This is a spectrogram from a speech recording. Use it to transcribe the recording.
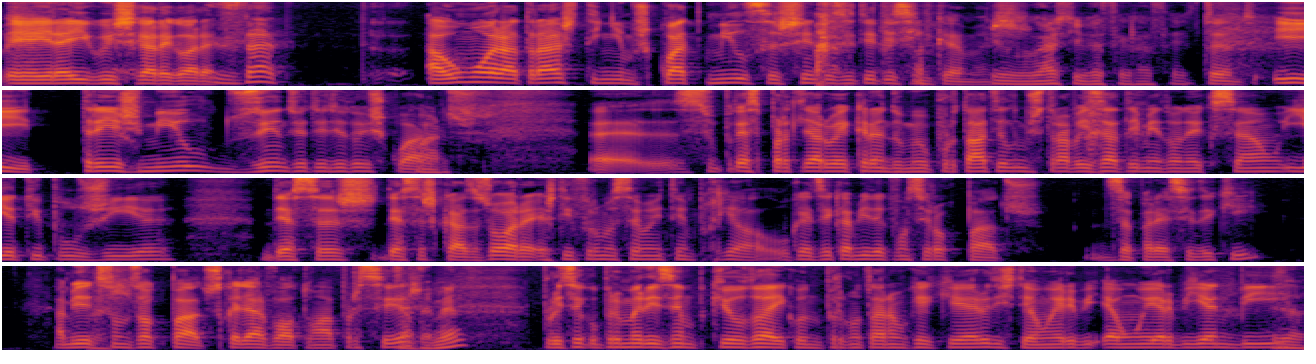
é aí chegar agora. Exato há uma hora atrás tínhamos 4.685 camas. Eu lugar tivesse graça. Portanto, e 3.282 quartos. Uh, se eu pudesse partilhar o ecrã do meu portátil, mostrava exatamente onde é que são e a tipologia dessas, dessas casas. Ora, esta informação é em tempo real. O que quer dizer que à medida que vão ser ocupados, desaparecem daqui à medida que são desocupados, se calhar voltam a aparecer. Exatamente. Por isso é que o primeiro exemplo que eu dei quando perguntaram o que é que era, eu disse é um, é um Airbnb uh,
